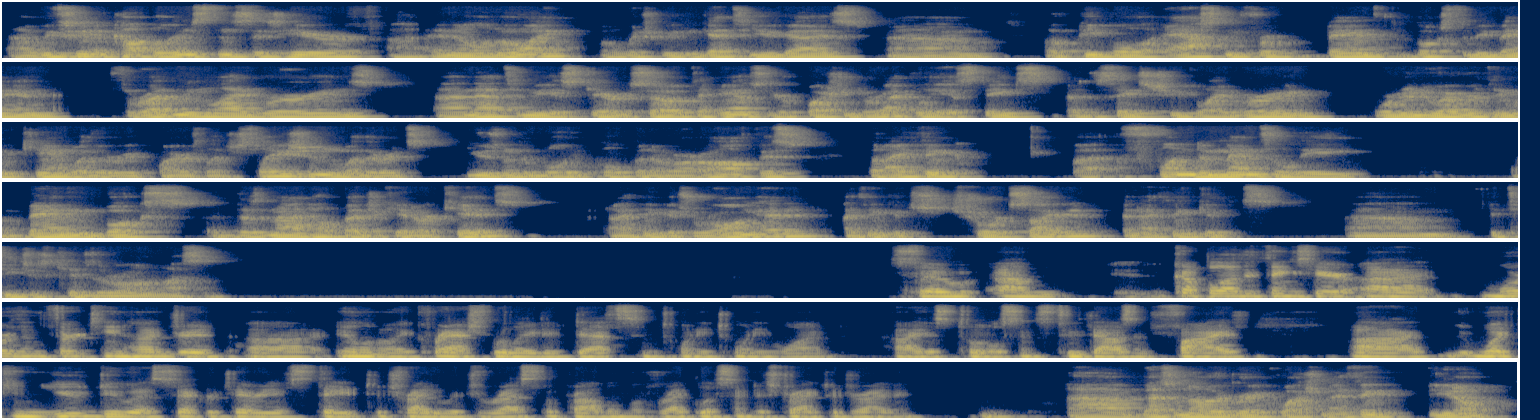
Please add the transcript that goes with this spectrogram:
Uh, we've seen a couple instances here uh, in Illinois, which we can get to you guys, um, of people asking for banned books to be banned, threatening librarians, and that to me is scary. So to answer your question directly, as states, as the state's chief librarian, we're going to do everything we can, whether it requires legislation, whether it's using the bully pulpit of our office. But I think uh, fundamentally, uh, banning books does not help educate our kids. I think it's wrongheaded. I think it's short-sighted, and I think it's um, it teaches kids the wrong lesson. So um, a couple other things here. Uh, more than 1,300 uh, Illinois crash-related deaths in 2021, highest total since 2005. Uh, what can you do as Secretary of State to try to address the problem of reckless and distracted driving? Uh, that's another great question. I think you know,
